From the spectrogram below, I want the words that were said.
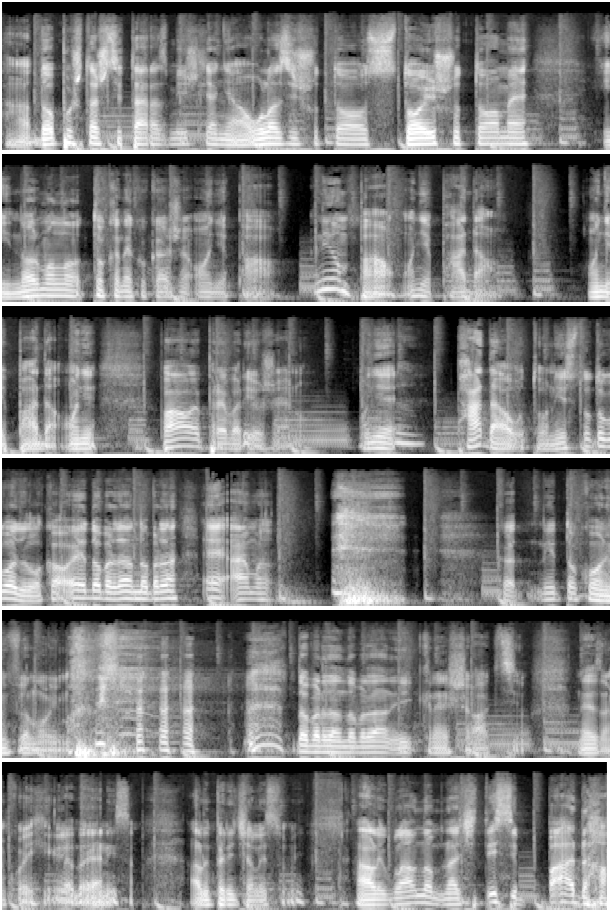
a, dopuštaš si ta razmišljanja, ulaziš u to, stojiš u tome i normalno to kad neko kaže on je pao. Nije on pao, on je padao. On je padao, on je pao je prevario ženu. On je padao u to, nije se to dogodilo. Kao, e, dobar dan, dobar dan, e, ajmo kad, nije to ko onim filmovima. dobar dan, dobar dan i kreneš u akciju. Ne znam ko ih je gledao, ja nisam. Ali pričali su mi. Ali uglavnom, znači ti si padao.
